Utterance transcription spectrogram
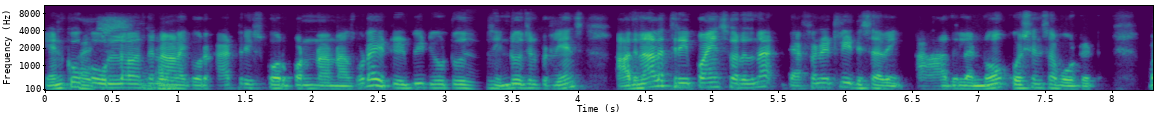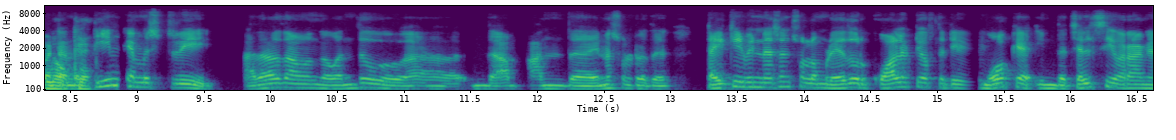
என்கோக்கோ. உள்ள வந்து. நாளைக்கு ஒரு ஹேட்ரிக் ஸ்கோர் பண்ணானா கூட it will be due to individual brilliance அதனால த்ரீ பாயிண்ட்ஸ் வருதுன்னா டெஃபினெட்லி டிசர்விங் அதுல no questions about it but அந்த. டீம் கெமிஸ்ட்ரி அதாவது அவங்க வந்து இந்த அந்த என்ன சொல்றது டைட்டில் வின்னர்ஸ் சொல்ல முடியாது. ஒரு quality of the team okay இந்த செல்சி வராங்க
